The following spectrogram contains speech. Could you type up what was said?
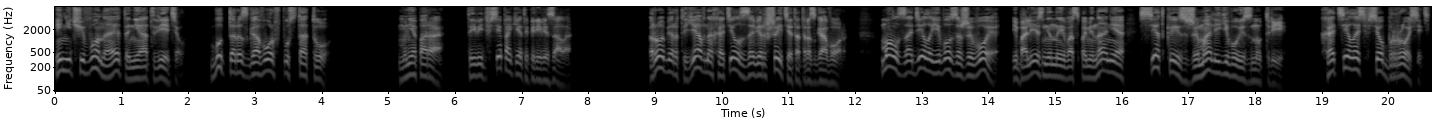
и ничего на это не ответил, будто разговор в пустоту. «Мне пора. Ты ведь все пакеты перевязала?» Роберт явно хотел завершить этот разговор. Мол, задело его за живое, и болезненные воспоминания сеткой сжимали его изнутри. Хотелось все бросить,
